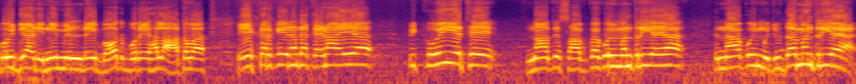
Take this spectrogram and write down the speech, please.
ਕੋਈ ਦਿਹਾੜੀ ਨਹੀਂ ਮਿਲਣ ਡਈ, ਬਹੁਤ ਬੁਰੇ ਹਾਲਾਤ ਵਾ। ਇਹ ਕਰਕੇ ਇਹਨਾਂ ਦਾ ਕਹਿਣਾ ਇਹ ਆ ਵੀ ਕੋਈ ਇੱਥੇ ਨਾ ਤੇ ਸਾਬਕਾ ਕੋਈ ਮੰਤਰੀ ਆਇਆ ਤੇ ਨਾ ਕੋਈ ਮੌਜੂਦਾ ਮੰਤਰੀ ਆਇਆ।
